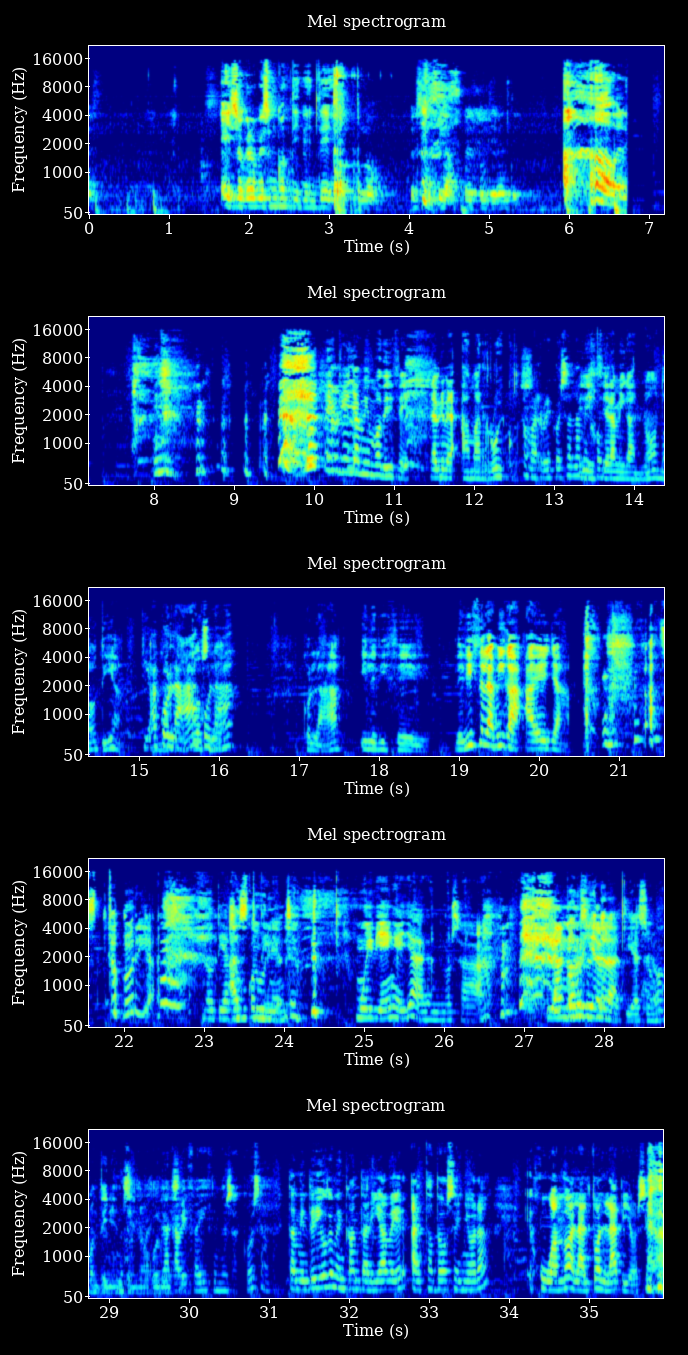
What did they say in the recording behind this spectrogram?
eso creo que es un continente. No, es Asia, el continente. Ah, vale. Es que ella mismo dice, la primera, a Marruecos. A Marruecos, esa es la y mejor. dice la amiga, no, no, tía. Tía, con la A, con no". la A. Con la A. Y le dice, le dice la amiga a ella, Asturias. No, tía, es un Asturias. continente. Muy bien ella, o sea... tía, no, no te- Corrigiéndola, tía, es un Claro, continente, se te no puede la ser. cabeza diciendo esas cosas. También te digo que me encantaría ver a estas dos señoras eh, jugando al alto al latio, o sea...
